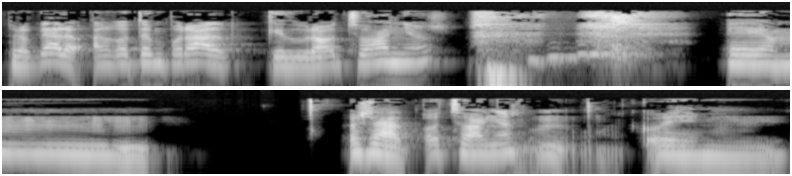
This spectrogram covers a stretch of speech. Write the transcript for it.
Pero claro, algo temporal que dura ocho años. Em, o sea, ocho años mm, em,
